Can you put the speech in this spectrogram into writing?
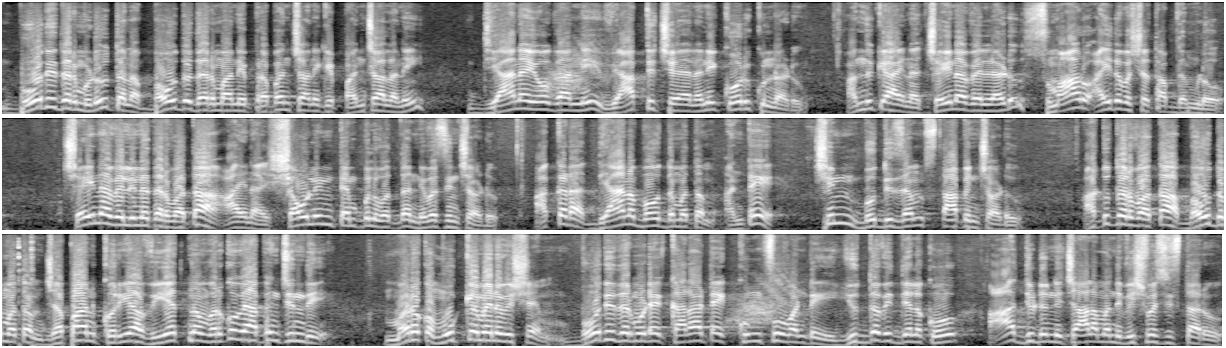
బోధిధర్ముడు తన బౌద్ధ ధర్మాన్ని ప్రపంచానికి పంచాలని ధ్యాన యోగాన్ని వ్యాప్తి చేయాలని కోరుకున్నాడు. అందుకే ఆయన చైనా వెళ్ళాడు సుమారు ఐదవ శతాబ్దంలో. చైనా వెళ్ళిన తర్వాత ఆయన షౌలిన్ టెంపుల్ వద్ద నివసించాడు. అక్కడ ధ్యాన బౌద్ధ మతం అంటే చిన్ బుద్ధిజం స్థాపించాడు. అటు తర్వాత బౌద్ధ మతం జపాన్ కొరియా వియత్నాం వరకు వ్యాపించింది. మరొక ముఖ్యమైన విషయం బోధిధర్ముడే కరాటే కుంఫు వంటి యుద్ధ విద్యలకు ఆద్యుడిని చాలామంది విశ్వసిస్తారు.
